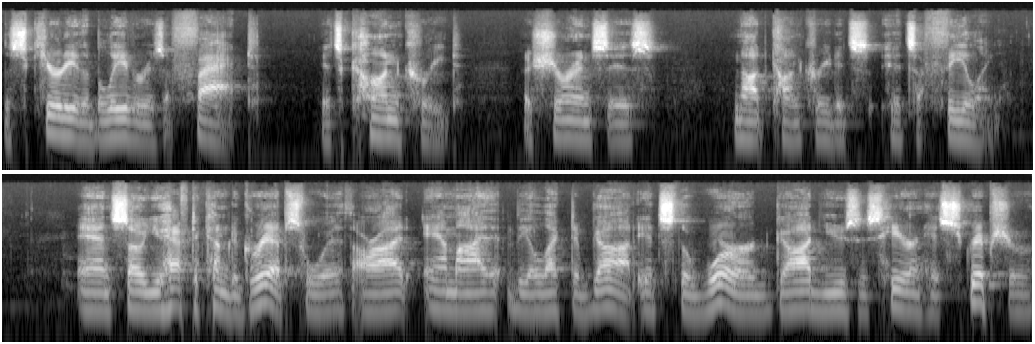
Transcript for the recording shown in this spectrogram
The security of the believer is a fact, it's concrete. Assurance is not concrete, it's, it's a feeling. And so you have to come to grips with, all right, am I the elect of God? It's the word God uses here in His scripture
